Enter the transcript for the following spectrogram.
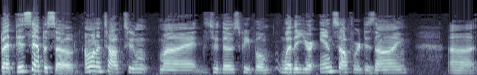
But this episode, I want to talk to my to those people, whether you're in software design, uh,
